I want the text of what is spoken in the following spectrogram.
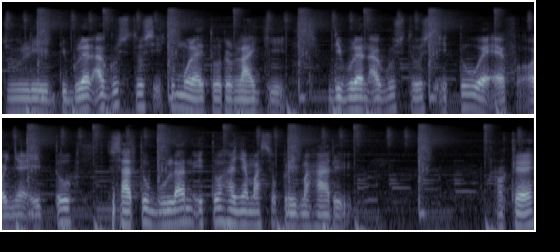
Juli, di bulan Agustus itu mulai turun lagi. Di bulan Agustus itu WFO-nya itu satu bulan itu hanya masuk lima hari. Oke,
